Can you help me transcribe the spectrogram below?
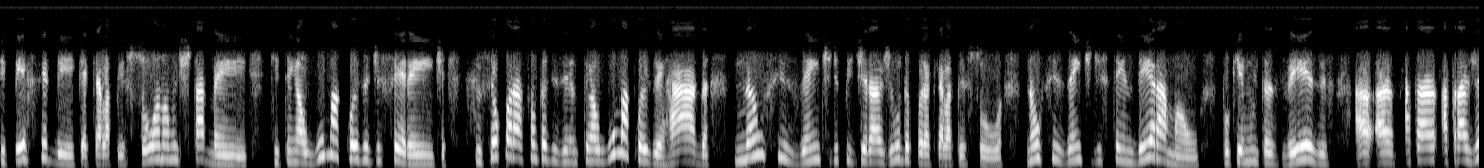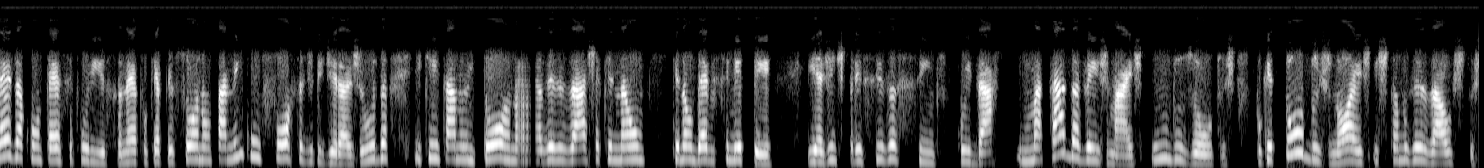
se perceber que aquela pessoa não está bem, que tem alguma coisa diferente, se o seu coração está dizendo que tem alguma coisa errada, não se isente de pedir ajuda por aquela pessoa, não se isente de estender a mão, porque muitas vezes a, a, a, a tragédia acontece por isso, né? Porque a pessoa não está nem com força de pedir ajuda e quem está no entorno às vezes acha que não que não deve se meter. E a gente precisa sim cuidar uma, cada vez mais um dos outros, porque todos nós estamos exaustos,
